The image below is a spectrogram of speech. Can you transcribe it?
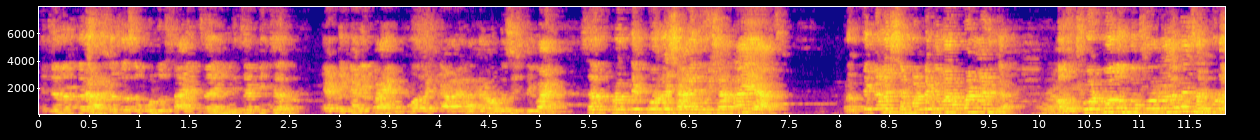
त्याच्यानंतर आता जसं बोलू सायन्सचा इंग्लिशचा टीचर या ठिकाणी पाहिजे पोरं खेळायला ग्राउंड सिस्टीम पाहिजे सर प्रत्येक पोरं शाळेत हुशार नाही आज. प्रत्येकाला शंभर टक्के मार्क पडणार का? स्पोर्ट मधून मग नाही सर पुढे?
